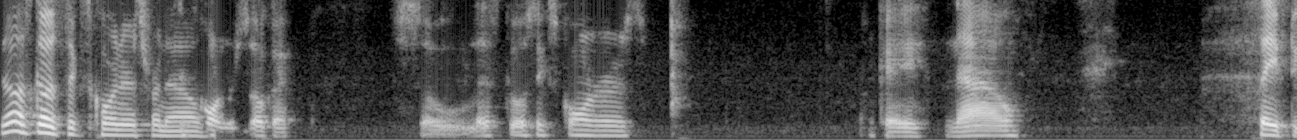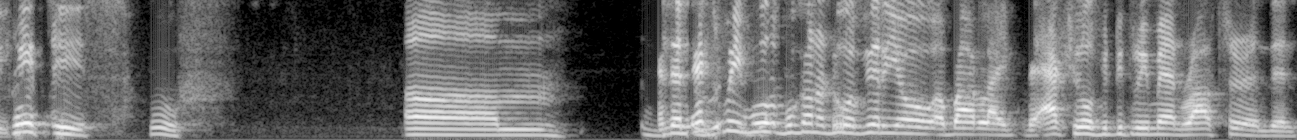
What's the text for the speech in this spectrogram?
Yeah, let's go six corners for now. Six corners. Okay. So let's go six corners. Okay. Now safety. Safeties. Oof. Um. And then next week we'll, we're gonna do a video about like the actual 53 man roster, and then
